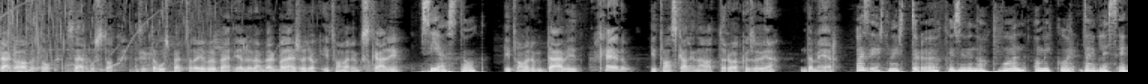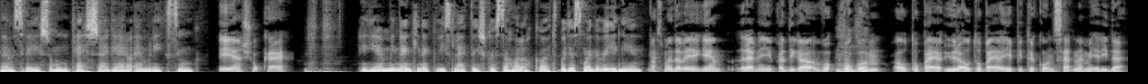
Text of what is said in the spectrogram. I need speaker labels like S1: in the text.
S1: Drága hallgatók, szervusztok! Ez itt a 20 perccel a jövőben, én Lővenberg Balázs vagyok, itt van velünk Scully.
S2: Sziasztok!
S1: Itt van velünk Dávid.
S3: Hello!
S1: Itt van Scully-nál a törölközője. De miért?
S2: Azért, mert törölköző nap van, amikor Douglas Adamsre és a munkásságára emlékszünk.
S3: Ilyen soká.
S2: Igen, mindenkinek viszlát és kösz a halakat, vagy azt majd a végén.
S3: Azt majd a végén reméljük addig a Vogon autópálya, űrautópálya építő koncert nem ér ide.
